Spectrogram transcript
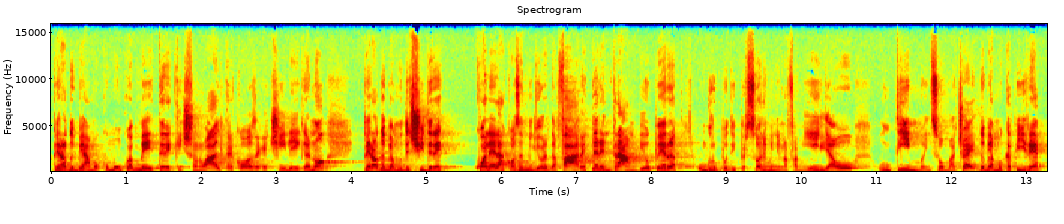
però dobbiamo comunque ammettere che ci sono altre cose che ci legano, però dobbiamo decidere qual è la cosa migliore da fare per entrambi o per un gruppo di persone, quindi una famiglia o un team, insomma, cioè dobbiamo capire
